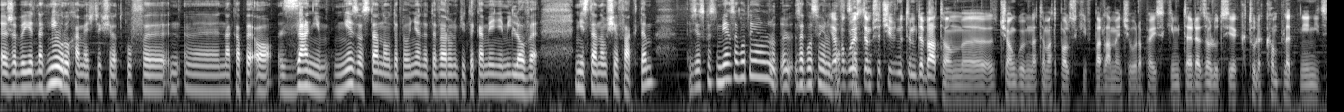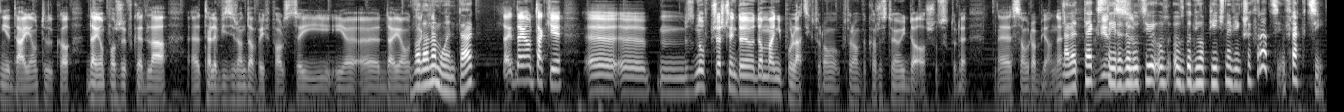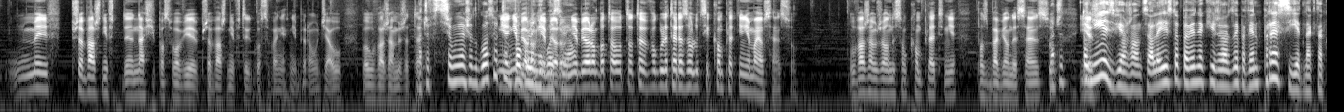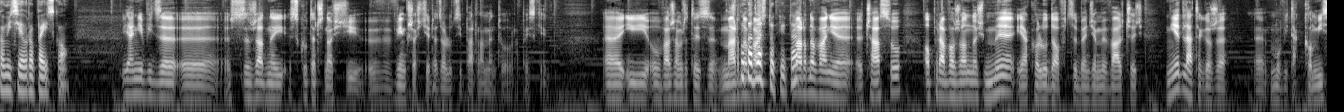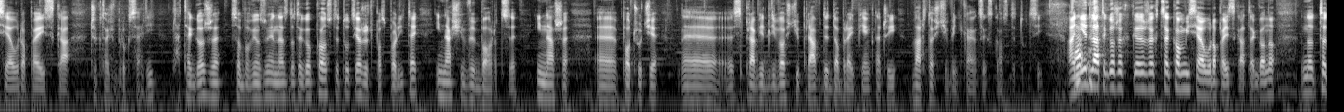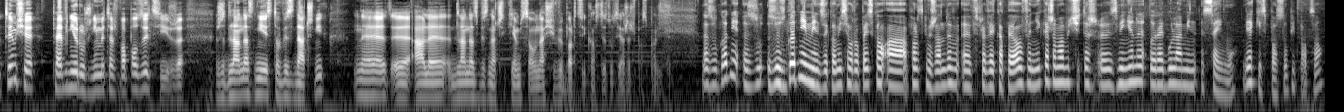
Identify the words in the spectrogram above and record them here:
żeby jednak nie uruchamiać tych środków y, y, na KPO, zanim nie zostaną dopełnione te warunki, te kamienie milowe nie staną się faktem. W związku z tym, jak zagłosują, zagłosują Ja ludowcy? w ogóle jestem przeciwny tym debatom e, ciągłym na temat Polski w Parlamencie Europejskim. Te rezolucje, które kompletnie nic nie dają, tylko dają pożywkę dla e, telewizji rządowej w Polsce i, i e, e, dają, Woda takie, na młyn, tak? Da, dają takie e, e, m, znów przestrzeń do, do manipulacji, którą, którą wykorzystują i do oszustw, które e, są robione. Ale tekst tej Więc- rezolucji uz- uzgodniło pięć największych fracji, frakcji. My w, przeważnie, w, nasi posłowie przeważnie w tych głosowaniach nie biorą udziału, bo uważamy, że te... Znaczy wstrzymują się od głosu, czy nie, w nie ogóle biorą, nie nie głosują? biorą, nie biorą, bo to, to, to w ogóle te rezolucje kompletnie nie mają sensu. Uważam, że one są kompletnie pozbawione sensu. Znaczy, to Jeż- nie jest wiążące, ale jest to pewien jakiś rodzaj pewien presji jednak na Komisję Europejską. Ja nie widzę s- żadnej skuteczności w większości rezolucji Parlamentu Europejskiego. E, I uważam, że to jest marnowa- sztuki, tak? marnowanie czasu. O praworządność my, jako ludowcy, będziemy walczyć nie dlatego, że e, mówi tak Komisja Europejska czy ktoś w Brukseli? Dlatego, że zobowiązuje nas do tego Konstytucja Rzeczpospolitej i nasi wyborcy, i nasze e, poczucie e, sprawiedliwości, prawdy, dobra i piękna, czyli wartości wynikających z Konstytucji. A nie A- dlatego, że, że chce Komisja Europejska tego. No, no to tym się pewnie różnimy też w opozycji, że, że dla nas nie jest to wyznacznik, e, e, ale dla nas wyznacznikiem są nasi wyborcy i Konstytucja Rzeczpospolitej. No, z, uzgodnie, z, z uzgodnień między Komisją Europejską a polskim rządem e, w sprawie KPO wynika, że ma być też e, zmieniony regulamin Sejmu. W jaki sposób i po co?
